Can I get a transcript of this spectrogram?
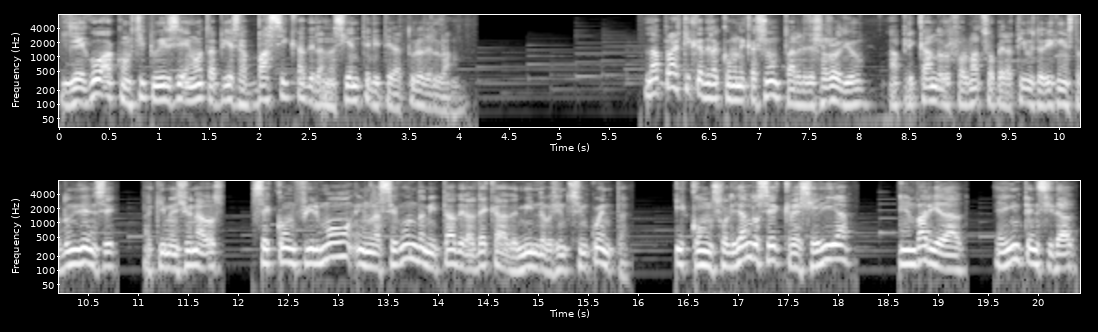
llegó a constituirse en otra pieza básica de la naciente literatura del RAM. La práctica de la comunicación para el desarrollo, aplicando los formatos operativos de origen estadounidense, aquí mencionados, se confirmó en la segunda mitad de la década de 1950 y consolidándose crecería en variedad e intensidad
